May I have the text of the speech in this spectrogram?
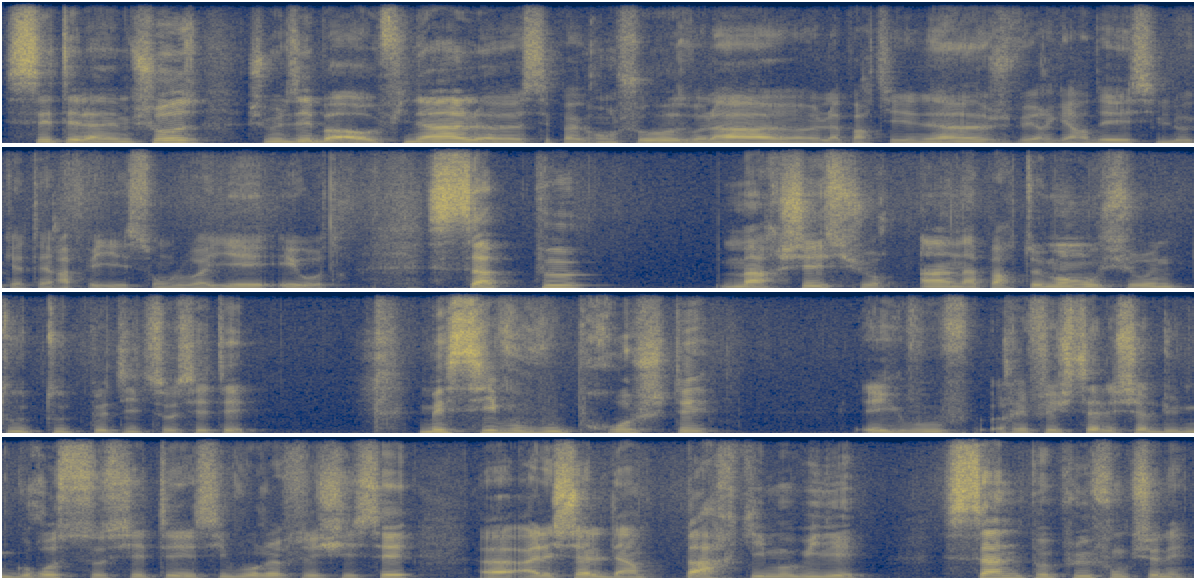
c'était la même chose. Je me disais, bah, au final, euh, c'est pas grand chose. Voilà, euh, la partie est neuve, je vais regarder si le locataire a payé son loyer et autres. Ça peut marcher sur un appartement ou sur une toute, toute petite société. Mais si vous vous projetez et que vous réfléchissez à l'échelle d'une grosse société, si vous réfléchissez euh, à l'échelle d'un parc immobilier, ça ne peut plus fonctionner.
